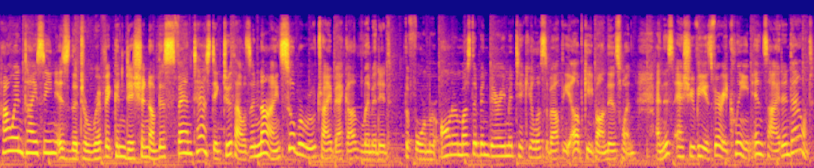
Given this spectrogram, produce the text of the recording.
How enticing is the terrific condition of this fantastic 2009 Subaru Tribeca Limited. The former owner must have been very meticulous about the upkeep on this one, and this SUV is very clean inside and out.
